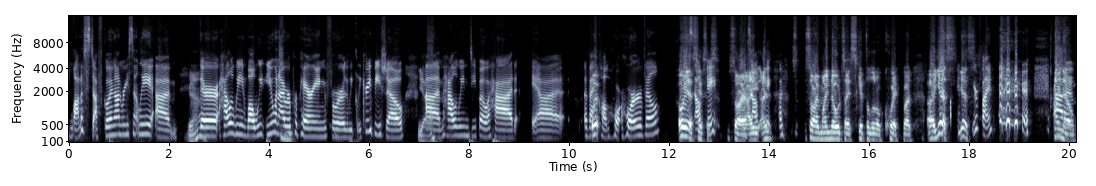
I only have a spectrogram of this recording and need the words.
lot of stuff going on recently. Um, Yeah. their Halloween. While we, you and I were preparing for the weekly creepy show, yeah. um, Halloween Depot had a event What? called Hor- Horrorville. oh yes, yes, yes. Sorry, I, I. Uh, sorry, my notes I skipped a little quick, but uh yes, yes. You're fine. I know. Um,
